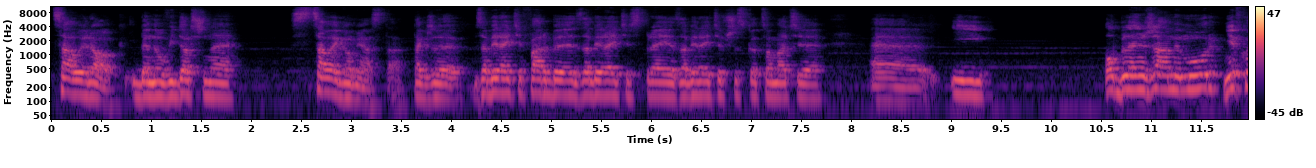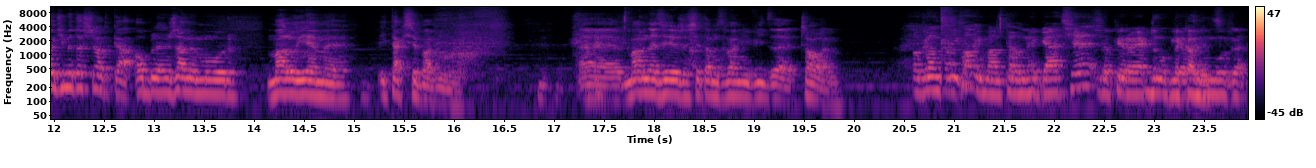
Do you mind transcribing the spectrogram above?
cały rok i będą widoczne z całego miasta. Także zabierajcie farby, zabierajcie spreje, zabierajcie wszystko, co macie e, i oblężamy mur. Nie wchodzimy do środka, oblężamy mur, malujemy i tak się bawimy. E, mam nadzieję, że się tam z wami widzę czołem. Oglądam to i mam pełne gacie, dopiero jak mówię na o tym murze.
